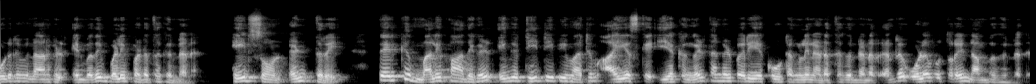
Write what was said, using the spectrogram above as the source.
ஊடுருவினார்கள் என்பதை வெளிப்படுத்துகின்றன ஹீட் சோன் எண் த்ரீ தெற்கு மலைப்பாதைகள் இங்கு டிடிபி மற்றும் ஐஎஸ்கே இயக்கங்கள் தங்கள் பெரிய கூட்டங்களை நடத்துகின்றனர் என்று உளவுத்துறை நம்புகின்றது.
